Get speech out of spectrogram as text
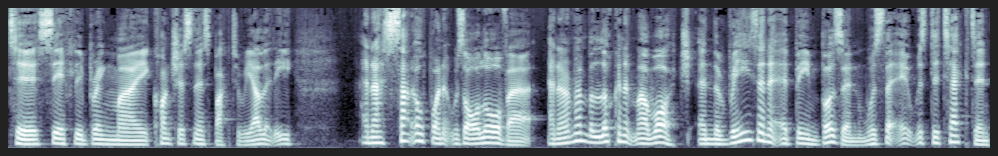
to safely bring my consciousness back to reality. And I sat up when it was all over, and I remember looking at my watch, and the reason it had been buzzing was that it was detecting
